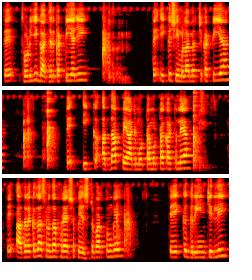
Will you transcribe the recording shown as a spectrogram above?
ਤੇ ਥੋੜੀ ਜੀ ਗਾਜਰ ਕੱਟੀ ਹੈ ਜੀ। ਤੇ ਇੱਕ ਸ਼ਿਮਲਾ ਮਿਰਚ ਕੱਟੀ ਹੈ ਤੇ ਇੱਕ ਅੱਧਾ ਪਿਆਜ਼ ਮੋਟਾ ਮੋਟਾ ਕੱਟ ਲਿਆ। ਤੇ ਅਦਰਕ ਲਸਣ ਦਾ ਫਰੈਸ਼ ਪੇਸਟ ਵਰਤੂੰਗੇ। ਤੇ ਇੱਕ ਗ੍ਰੀਨ ਚਿੱਲੀ,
